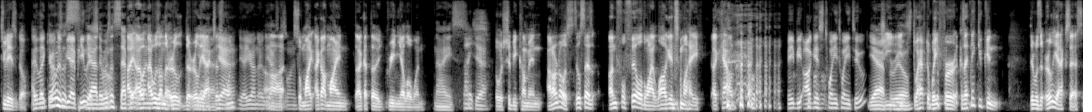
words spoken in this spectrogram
two days ago. I like, you're on the was VIP list, Yeah, there was a separate. I I, one I was on the like- early the early yeah. access yeah, one. yeah, you're on the early Uh, access one. so my I got mine. I got the green yellow one. Nice. nice. yeah, So it should be coming. I don't know. It still says unfulfilled when I log into my account. maybe August 2022. yeah, for real. Jeez. Do I have to wait for? Because I think you can. There was the early access.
